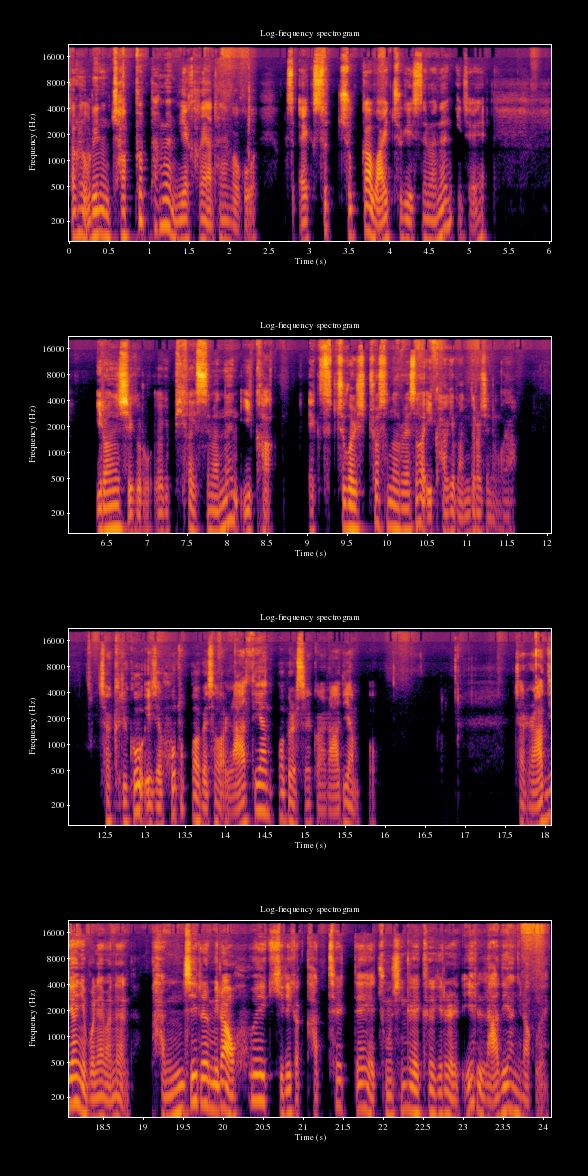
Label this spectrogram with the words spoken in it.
자 그래서 우리는 좌표 평면 위에 각이 나타나는 거고 그래서 x축과 y축이 있으면은 이제 이런 식으로 여기 p가 있으면은 이 각 x축을 10초선으로 해서 이 각이 만들어지는 거야 자, 그리고 이제 호도법에서 라디안법을 쓸 거야. 라디안법. 자, 라디안이 뭐냐면은 반지름이랑 호의 길이가 같을 때 중심각의 크기를 1라디안이라고 해.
